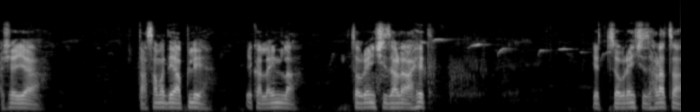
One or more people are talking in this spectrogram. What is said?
अशा या तासामध्ये आपले एका लाईनला चौऱ्याऐंशी झाडं आहेत. या चौऱ्याऐंशी झाडाचा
